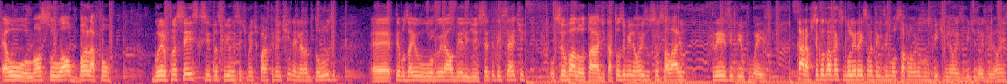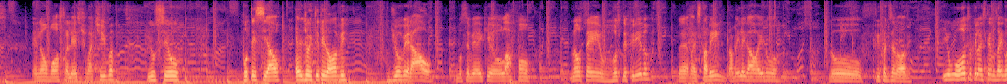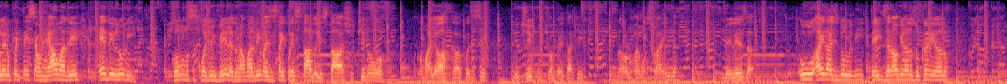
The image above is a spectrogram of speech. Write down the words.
É o nosso Alban Lafon, goleiro francês que se transferiu recentemente para a Fiorentina, ele era do Toulouse. É, temos aí o overall dele de 77, o seu valor tá de 14 milhões, o seu salário 13 mil por mês. Cara, pra você contratar esse goleiro aí, você vai ter que desembolsar pelo menos uns 20 milhões, 22 milhões. Ele não mostra ali a estimativa. E o seu potencial é de 89 de overall. Você vê aí que o Lafon não tem o rosto definido, né? Mas tá bem, tá bem legal aí no, no FIFA 19. E o outro que nós temos aí, goleiro pertence ao Real Madrid, Edwin Luni. Como vocês podem ver, ele é do Real Madrid, mas está emprestado. Ele está, acho que no, no Mallorca, coisa assim do tipo. Deixa eu apertar aqui. Não, não vai mostrar ainda. Beleza. O, a idade do Lunin tem 19 anos, ucraniano.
